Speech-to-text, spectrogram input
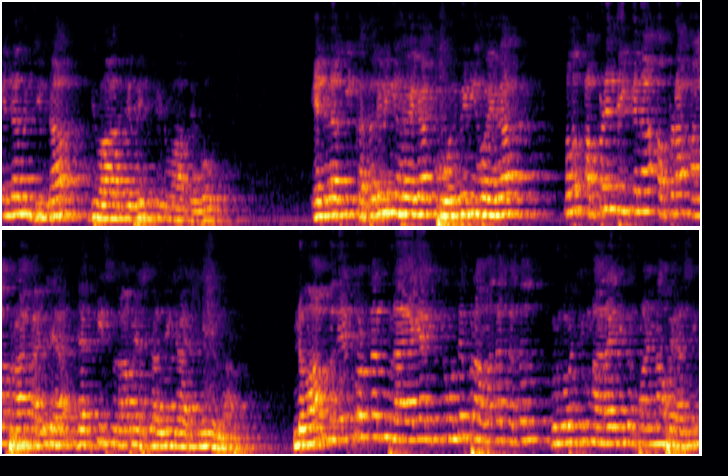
ਇਹਨਾਂ ਨੂੰ ਜਿੰਦਾ ਦੀਵਾਰ ਦੇ ਵਿੱਚ ਚਿਣਵਾ ਦੇਵੋ। ਇਹਨਾਂ ਨਾਲ ਕੀ ਕਤਲ ਵੀ ਨਹੀਂ ਹੋਏਗਾ, ਖੂਨ ਵੀ ਨਹੀਂ ਹੋਏਗਾ। ਮਤਲਬ ਆਪਣੇ ਤਰੀਕੇ ਨਾਲ ਆਪਣਾ ਆਪ ਰਾਹ ਕੱਢ ਲਿਆ, ਜਦਕਿ ਇਸਲਾਮ ਇਸ ਗੱਲ ਦੀ ਇਜਾਜ਼ਤ ਨਹੀਂ ਹੁੰਦਾ ਨਵਾਬ ਮਲੇਰਕੋਟਲਾ ਨੂੰ ਬੁਲਾਇਆ ਗਿਆ ਕਿਉਂਕਿ ਉਹਦੇ ਭਰਾਵਾਂ ਦਾ ਕਤਲ ਗੁਰੂ ਗੋਬਿੰਦ ਸਿੰਘ ਮਹਾਰਾਜ ਦੀ ਕਿਰਪਾਨ ਨਾਲ ਹੋਇਆ ਸੀ।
